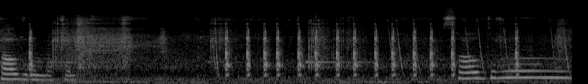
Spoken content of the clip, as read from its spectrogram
saldırın bakalım. Saldırın.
